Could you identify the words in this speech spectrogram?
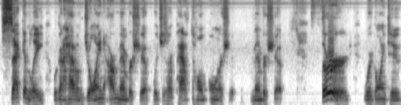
Secondly, we're going to have them join our membership, which is our path to home ownership membership. Third, we're going to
